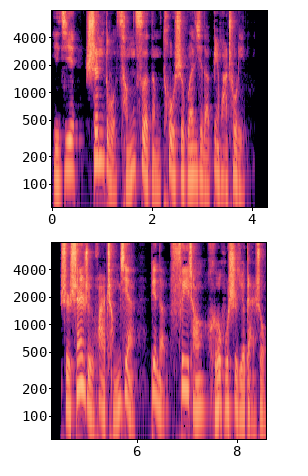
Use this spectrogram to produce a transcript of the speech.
以及深度、层次等透视关系的变化处理，使山水画呈现变得非常合乎视觉感受。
